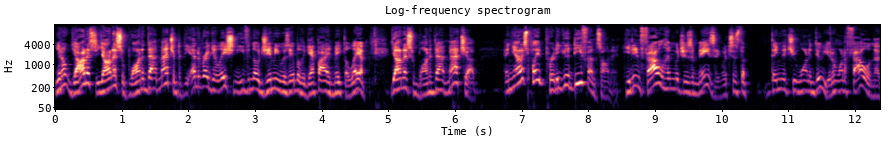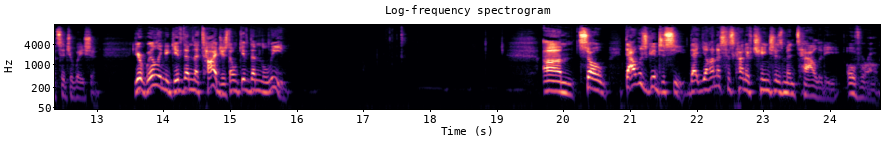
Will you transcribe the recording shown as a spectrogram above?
You know, Giannis, Giannis wanted that matchup. At the end of regulation, even though Jimmy was able to get by and make the layup, Giannis wanted that matchup. And Giannis played pretty good defense on it. He didn't foul him, which is amazing, which is the thing that you want to do. You don't want to foul in that situation. You're willing to give them the tie, just don't give them the lead. Um, so that was good to see that Giannis has kind of changed his mentality overall.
